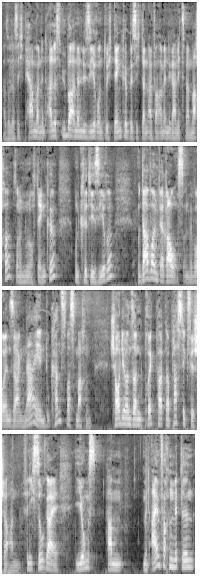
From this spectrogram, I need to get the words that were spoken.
Also, dass ich permanent alles überanalysiere und durchdenke, bis ich dann einfach am Ende gar nichts mehr mache, sondern nur noch denke und kritisiere. Und da wollen wir raus und wir wollen sagen, nein, du kannst was machen. Schau dir unseren Projektpartner Plastikfischer an. Finde ich so geil. Die Jungs haben mit einfachen Mitteln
